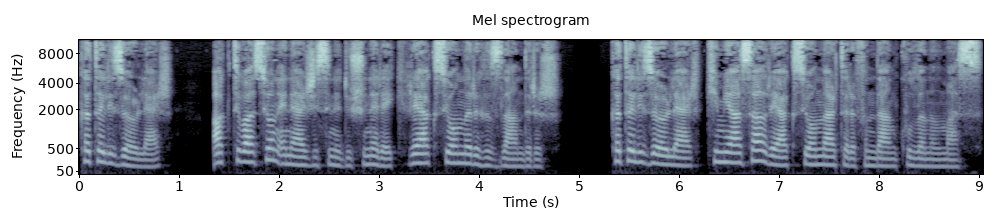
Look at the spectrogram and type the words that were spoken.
Katalizörler, aktivasyon enerjisini düşünerek reaksiyonları hızlandırır. Katalizörler, kimyasal reaksiyonlar tarafından kullanılmaz.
